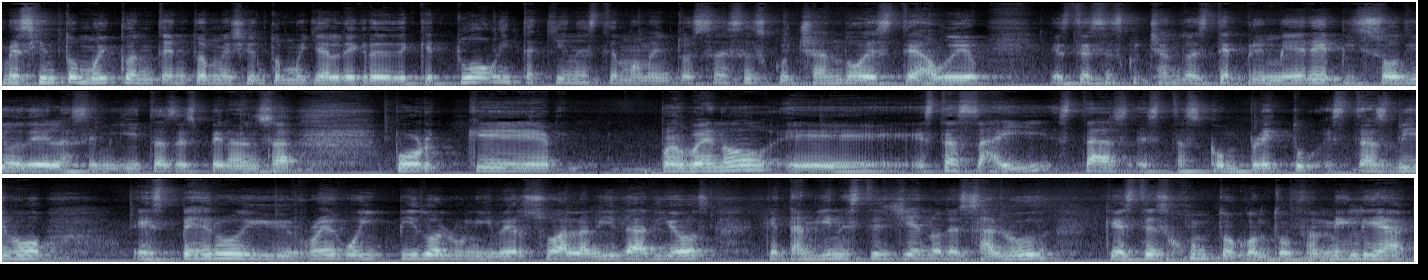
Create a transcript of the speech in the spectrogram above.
me siento muy contento, me siento muy alegre de que tú ahorita aquí en este momento estés escuchando este audio, estés escuchando este primer episodio de Las Semillitas de Esperanza, porque, pues bueno, eh, estás ahí, estás, estás completo, estás vivo. Espero y ruego y pido al universo, a la vida, a Dios, que también estés lleno de salud, que estés junto con tu familia,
